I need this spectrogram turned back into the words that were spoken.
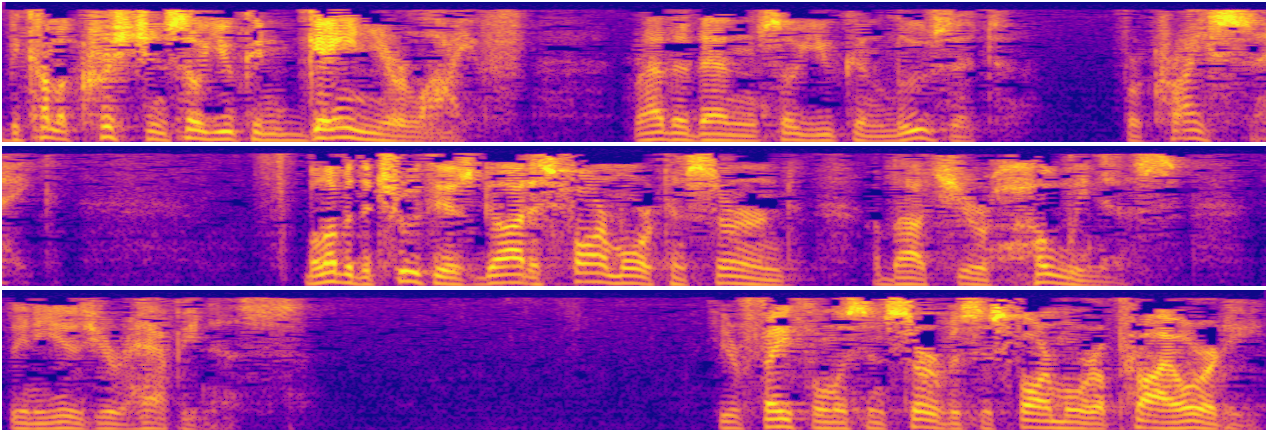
become a Christian so you can gain your life rather than so you can lose it for Christ's sake. Beloved, the truth is God is far more concerned about your holiness than he is your happiness. Your faithfulness and service is far more a priority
